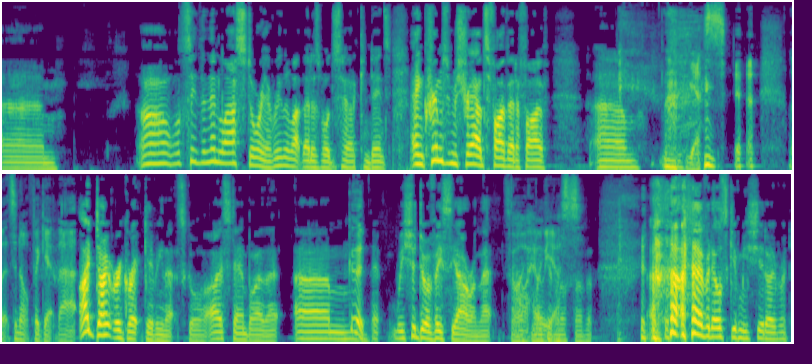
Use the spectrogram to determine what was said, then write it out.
Um, oh, well, see, then, then last story, I really like that as well, just how it condensed. And Crimson Shroud's 5 out of 5. Um, Yes. Let's not forget that. I don't regret giving that score. I stand by that. Um, Good. We should do a VCR on that. So Oh, I can hell make yes. else it. Everyone else give me shit over it.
